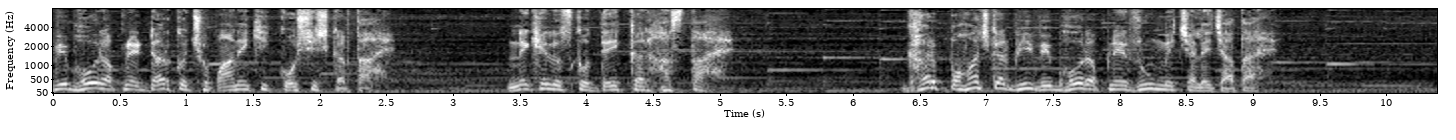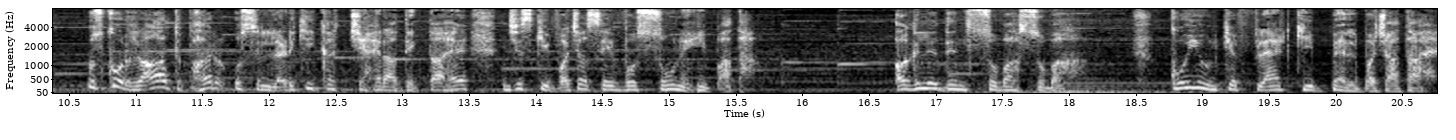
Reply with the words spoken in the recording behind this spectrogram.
विभोर अपने डर को छुपाने की कोशिश करता है। निखिल उसको देखकर हंसता है। घर पहुंचकर भी विभोर अपने रूम में चले जाता है। उसको रात भर उस लड़की का चेहरा दिखता है, जिसकी वजह से वो सो नहीं पाता। अगले दिन सुबह सुबह कोई उनके फ्लैट की बेल बजाता है।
